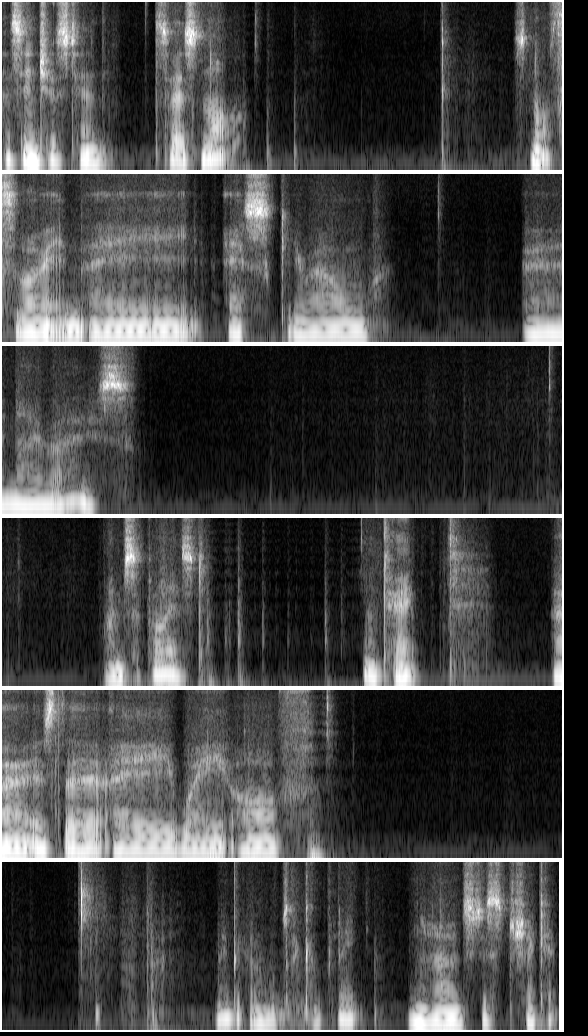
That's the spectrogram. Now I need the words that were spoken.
That's interesting. So it's not it's not throwing a SQL uh, no rows. I'm surprised. Okay. Uh, is there a way of maybe I want to complete? No, let's just check it.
